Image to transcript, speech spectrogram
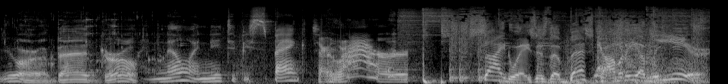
You are a bad girl. I know I need to be spanked. Sideways is the best comedy of the year.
